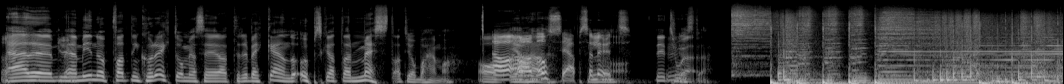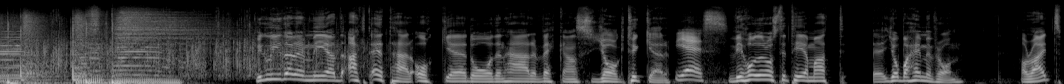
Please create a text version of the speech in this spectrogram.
Är, eh, är min uppfattning korrekt om jag säger att Rebecka ändå uppskattar mest att jobba hemma? Av Ja, av här? oss ja, absolut. Mm. Det tror Just jag. Vi går vidare med akt 1 här och eh, då den här veckans Jag tycker. Yes. Vi håller oss till temat eh, jobba hemifrån. All right?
